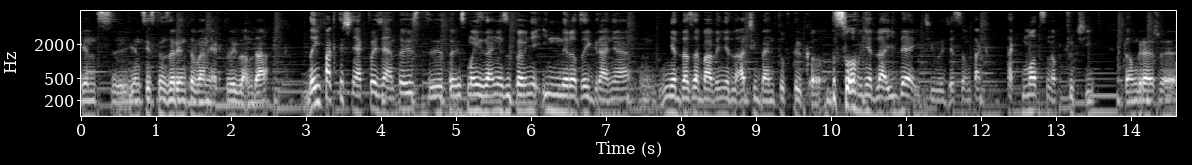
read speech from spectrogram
więc, yy, więc jestem zorientowany, jak to wygląda. No i faktycznie, jak powiedziałem, to jest, yy, to jest moim zdaniem zupełnie inny rodzaj grania. Nie dla zabawy, nie dla achievementów, tylko dosłownie dla idei. Ci ludzie są tak, tak mocno wczuci tą grę, że,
